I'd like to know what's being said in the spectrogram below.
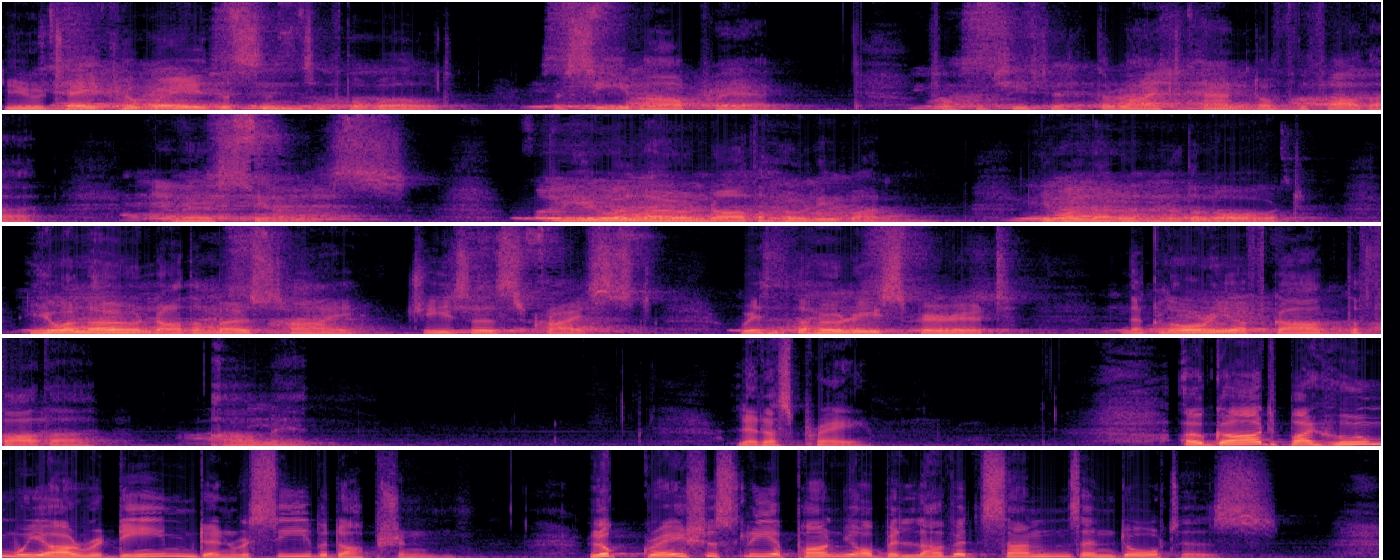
You take away the sins of the world. Receive our prayer. For who seated at the right hand of the Father, mercy on us. For you alone are the Holy One. You alone are the Lord. You alone are the Most High, Jesus Christ, with the Holy Spirit, in the glory of God the Father. Amen. Let us pray. O God, by whom we are redeemed and receive adoption, look graciously upon your beloved sons and daughters,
